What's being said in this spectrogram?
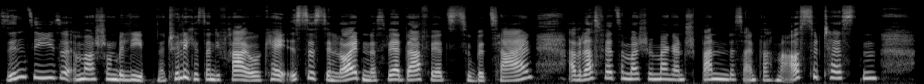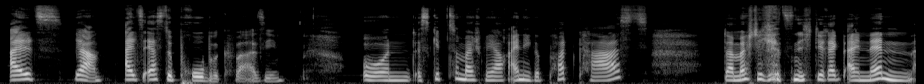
sind diese immer schon beliebt. Natürlich ist dann die Frage, okay, ist es den Leuten das wert, dafür jetzt zu bezahlen? Aber das wäre zum Beispiel mal ganz spannend, das einfach mal auszutesten als, ja, als erste Probe quasi. Und es gibt zum Beispiel auch einige Podcasts, da möchte ich jetzt nicht direkt einen nennen,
